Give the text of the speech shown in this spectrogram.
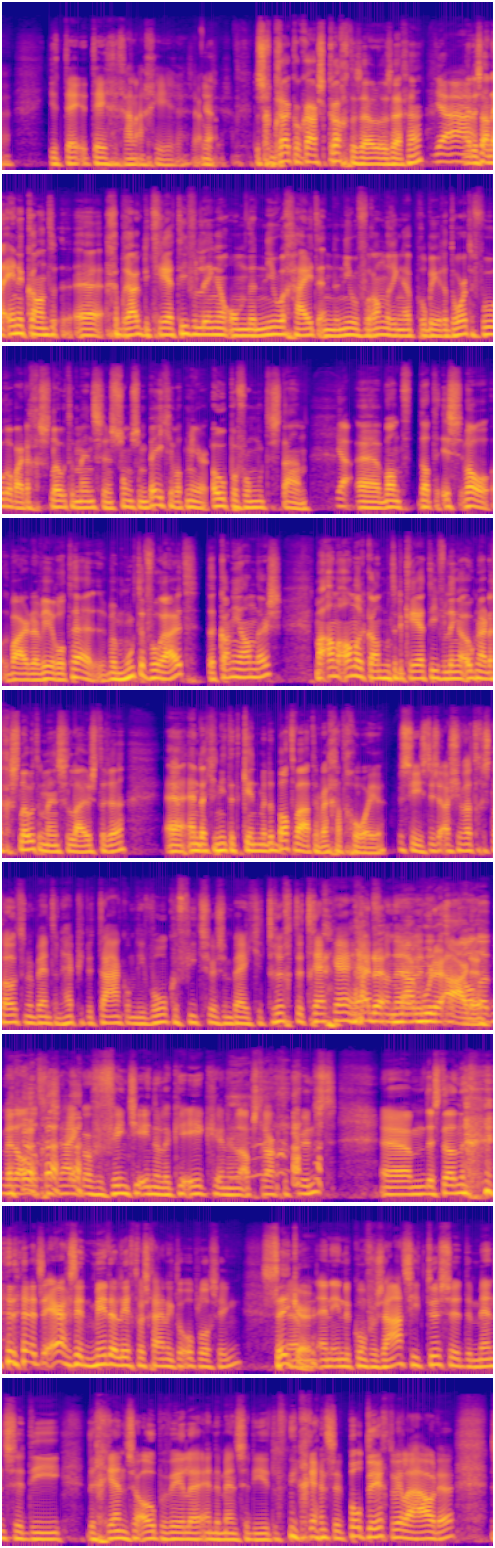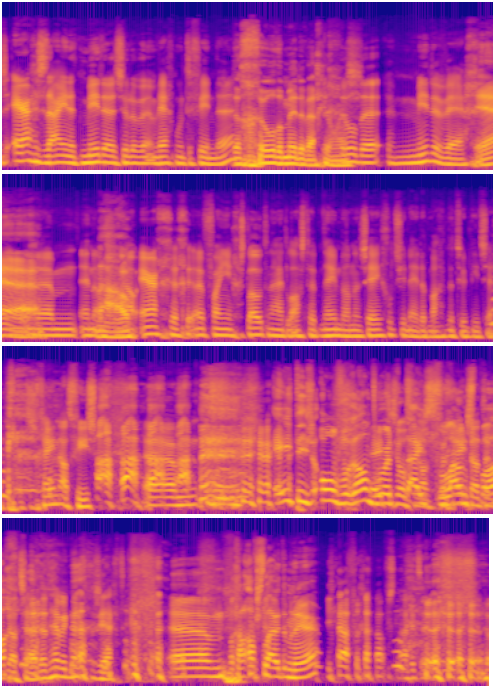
je tegen gaan ageren, zou ik zeggen. Dus gebruik elkaars krachten, zouden we zeggen. Ja. dus aan de ene kant uh, gebruik die creatievelingen om de nieuwigheid en de nieuwe veranderingen proberen door te voeren, waar de gesloten mensen soms een beetje wat meer open voor moeten staan. Ja. Uh, want dat is wel waar de wereld, hè, we moeten vooruit, dat kan niet anders. Maar aan de andere kant moeten de creatievelingen ook naar de gesloten mensen luisteren. Uh, en dat je niet het kind met het badwater weg gaat gooien. Precies, dus als je wat geslotener bent, dan heb je de taak om die wolkenfietsers een beetje terug te trekken. Naar, de, naar moeder aarde. Met al dat, met al dat gezeik over vind je innerlijke ik en een abstracte kunst. Ehm, dus dan, het is ergens in het midden ligt waarschijnlijk de oplossing. Zeker. Ehm, en in de conversatie tussen de mensen die de grenzen open willen en de mensen die het, die grenzen potdicht willen houden. Dus ergens daar in het midden zullen we een weg moeten vinden. De gulden middenweg, jongens. De gulden middenweg. Yeah. Ehm, en als Nou. je nou erg eh, van je geslotenheid last hebt, neem dan een zegeltje. Nee, dat mag ik natuurlijk niet zeggen. Dat is geen advies. Ehm Ethisch onverantwoord onverantwoord. Vergeet dat ik dat zei. Dat heb ik niet gezegd. Ehm, We gaan afsluiten, meneer. ja, we gaan afsluiten.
